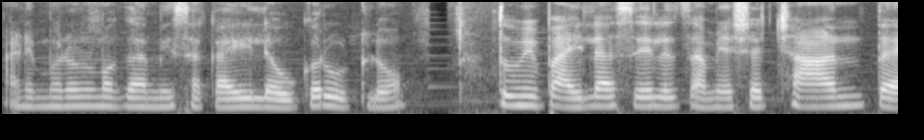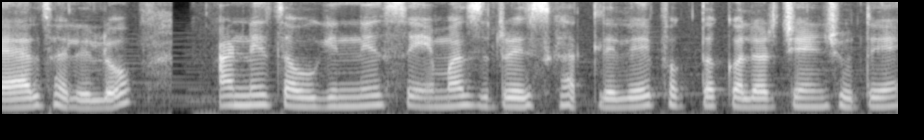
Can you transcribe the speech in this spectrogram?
आणि म्हणून मग आम्ही सकाळी लवकर उठलो. तुम्ही पाहिलं असेलच आम्ही अशा छान तयार झालेलो. आणि चौघींनी सेमच ड्रेस घातलेले फक्त कलर चेंज होते.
